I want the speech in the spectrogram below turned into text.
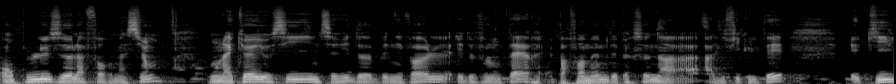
en plus de la formation, on accueille aussi une série de bénévoles et de volontaires, et parfois même des personnes à, à difficulté, et qui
